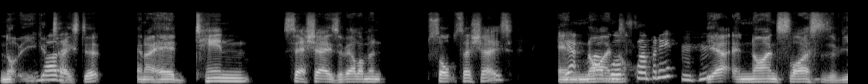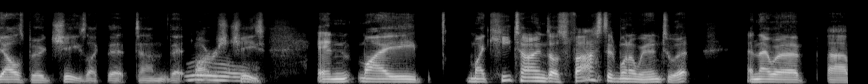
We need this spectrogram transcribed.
Not that you could Love taste it. And I had ten sachets of LMNT salt sachets and Robb nine Wolf's company. Mhm. yeah, and nine slices of Jarlsberg cheese, like that um, that Irish cheese. And my my ketones, I was fasted when I went into it, and they were uh,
